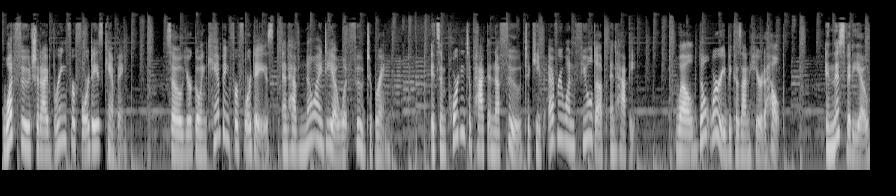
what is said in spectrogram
What food should I bring for four days camping? So you're going camping for four days and have no idea what food to bring. It's important to pack enough food to keep everyone fueled up and happy. Well, don't worry because I'm here to help. In this video,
